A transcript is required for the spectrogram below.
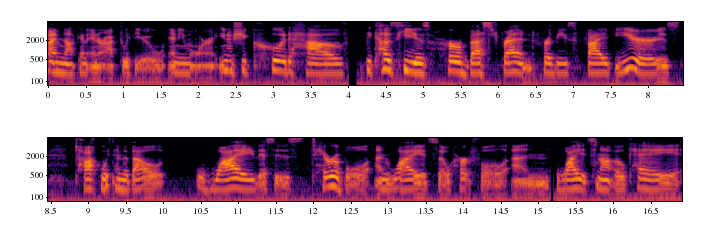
i'm not going to interact with you anymore you know she could have because he is her best friend for these five years talk with him about why this is terrible and why it's so hurtful and why it's not okay.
